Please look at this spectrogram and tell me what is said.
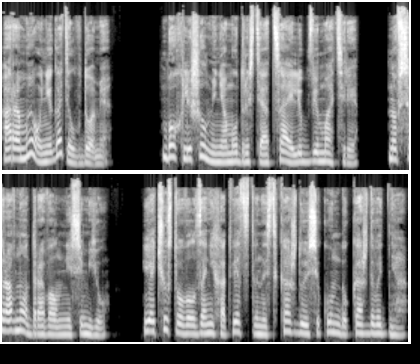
а Ромео не гадил в доме. Бог лишил меня мудрости отца и любви матери, но все равно даровал мне семью. Я чувствовал за них ответственность каждую секунду каждого дня.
